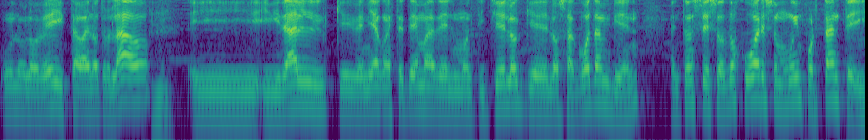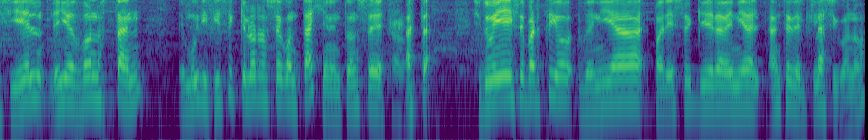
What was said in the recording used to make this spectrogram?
uno lo ve y estaba en otro lado. Y, y Vidal, que venía con este tema del Monticello, que lo sacó también. Entonces, esos dos jugadores son muy importantes. Y si él, ellos dos no están, es muy difícil que los otros se contagien. Entonces, hasta. Si tú veías ese partido, venía, parece que era venía antes del clásico, ¿no?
